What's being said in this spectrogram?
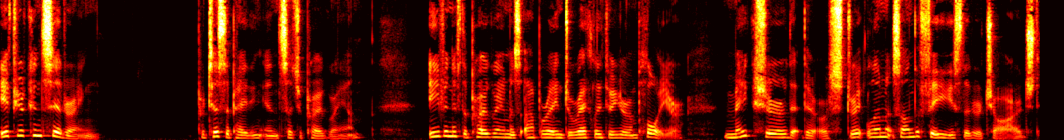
If you're considering participating in such a program, even if the program is operating directly through your employer, make sure that there are strict limits on the fees that are charged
